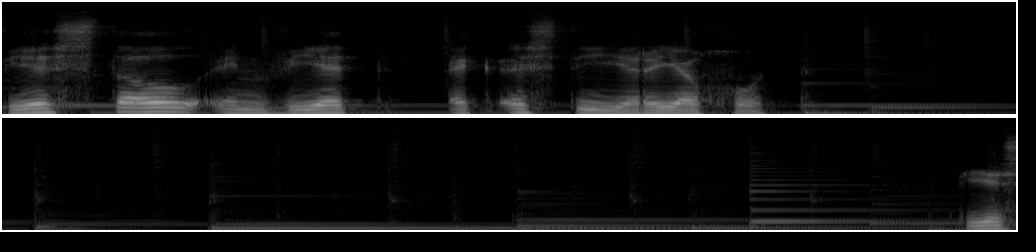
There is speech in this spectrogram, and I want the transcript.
Wees stil en weet ek is die Here jou God. Wees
